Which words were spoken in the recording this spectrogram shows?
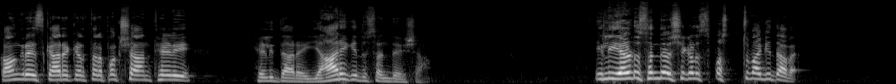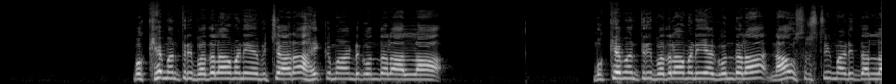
ಕಾಂಗ್ರೆಸ್ ಕಾರ್ಯಕರ್ತರ ಪಕ್ಷ ಅಂತ ಹೇಳಿ ಹೇಳಿದ್ದಾರೆ. ಯಾರಿಗಿದು ಸಂದೇಶ? ಇಲ್ಲಿ ಎರಡು ಸಂದೇಶಗಳು ಸ್ಪಷ್ಟವಾಗಿದ್ದಾವೆ. ಮುಖ್ಯಮಂತ್ರಿ ಬದಲಾವಣೆಯ ವಿಚಾರ ಹೈಕಮಾಂಡ್ ಗೊಂದಲ ಅಲ್ಲ. ಮುಖ್ಯಮಂತ್ರಿ ಬದಲಾವಣೆಯ ಗೊಂದಲ ನಾವು ಸೃಷ್ಟಿ ಮಾಡಿದ್ದಲ್ಲ.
